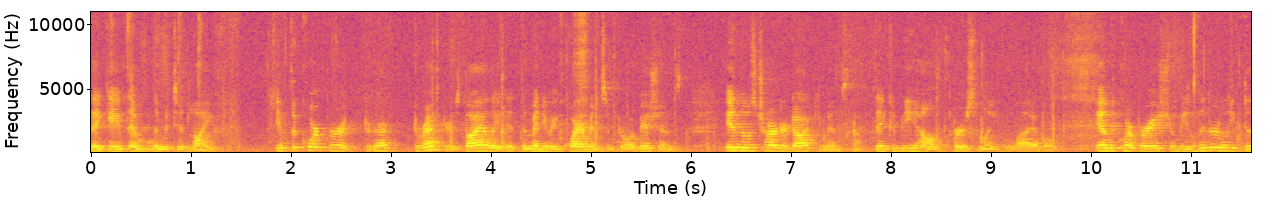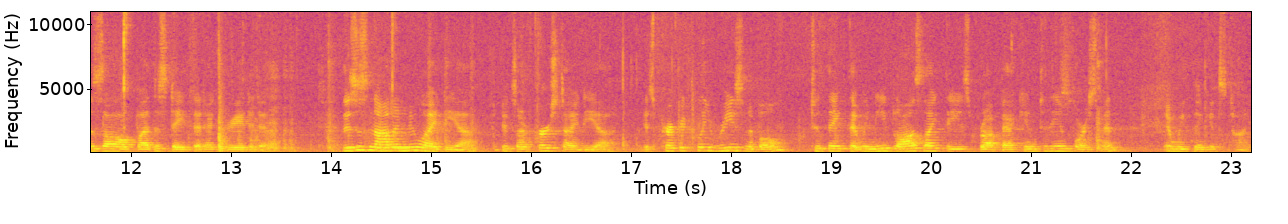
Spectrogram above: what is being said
that gave them limited life. If the corporate direct- directors violated the many requirements and prohibitions in those charter documents, they could be held personally liable, and the corporation would be literally dissolved by the state that had created it. This is not a new idea, it's our first idea. It's perfectly reasonable to think that we need laws like these brought back into the enforcement, and we think it's time.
